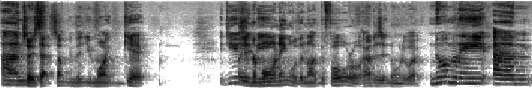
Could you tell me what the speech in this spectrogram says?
Um, So is that something that you might get usually in the be- morning or the night before, or how does it normally work? Normally, um,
